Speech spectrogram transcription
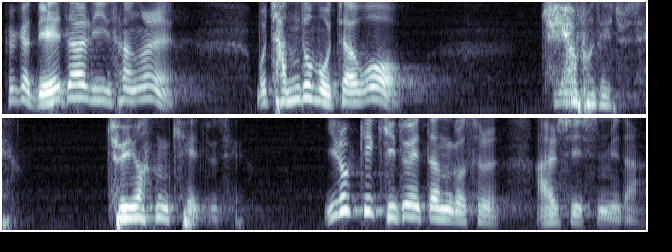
그러니까 네 달 이상을 뭐 잠도 못 자고 주여 보내 주세요. 주여 함께 해 주세요. 이렇게 기도했다는 것을 알 수 있습니다.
